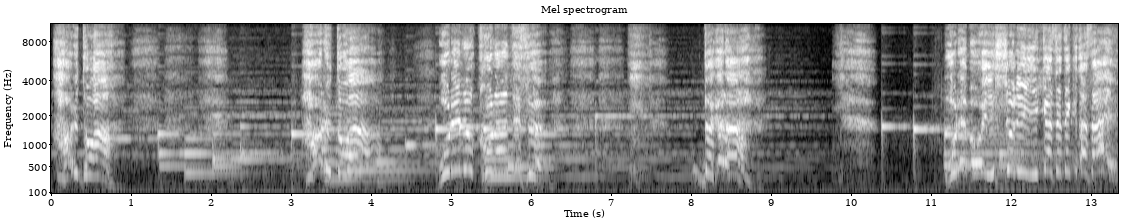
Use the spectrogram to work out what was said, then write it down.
ハルトはハルトは俺の子なんです。だから俺も一緒に行かせてください！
